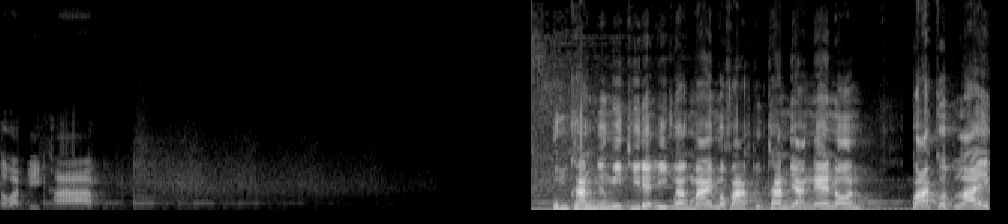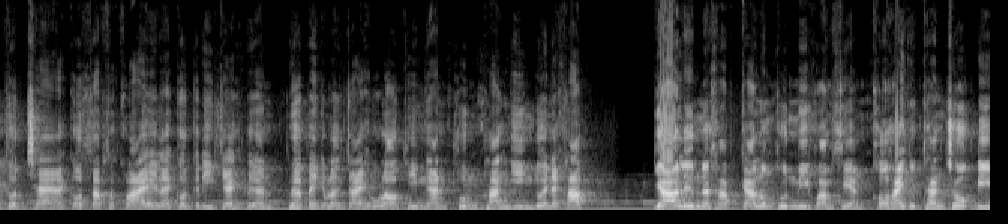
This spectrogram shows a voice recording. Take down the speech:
สวัสดีครับคุ้มข้างยังมีทีเด็ดอีกมากมายมาฝากทุกท่านอย่างแน่นอนฝากกดไลค์กดแชร์ กด Subscribe และกดกระดิ่งแจ้งเตือน เพื่อเป็นกำลังใจให้พวกเราทีมงานคลุ้มคลั่งยิงด้วยนะครับ อย่าลืมนะครับ การลงทุนมีความเสี่ยงขอให้ทุกท่านโชคดี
